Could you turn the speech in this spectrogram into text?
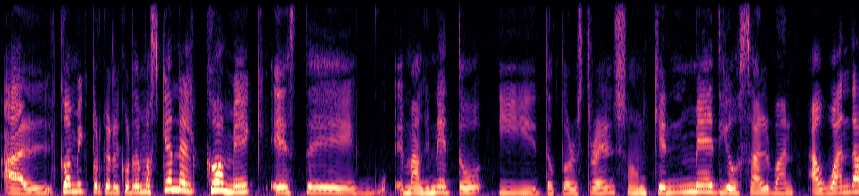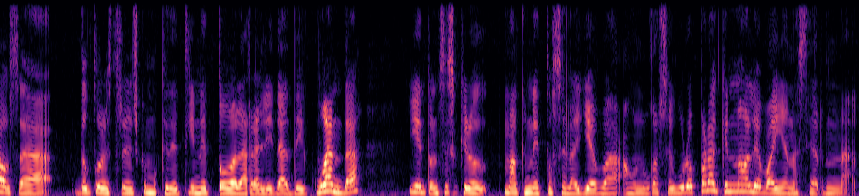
al cómic, porque recordemos que en el cómic este Magneto y Doctor Strange son quien medio salvan a Wanda, o sea, Doctor Strange como que detiene toda la realidad de Wanda y entonces creo Magneto se la lleva a un lugar seguro para que no le vayan a hacer nada.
